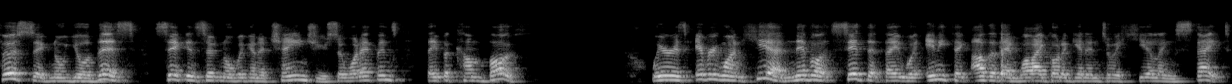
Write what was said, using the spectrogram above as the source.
First signal, you're this. Second signal, we're going to change you. So what happens? They become both. Whereas everyone here never said that they were anything other than, well, I got to get into a healing state.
